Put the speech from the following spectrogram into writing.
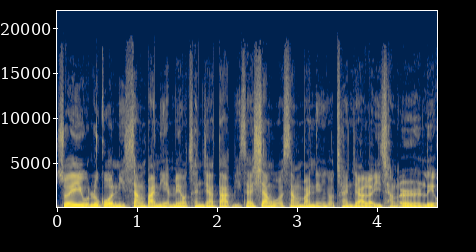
所以如果你上半年没有参加大比赛，像我上半年有参加了一场二二六，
